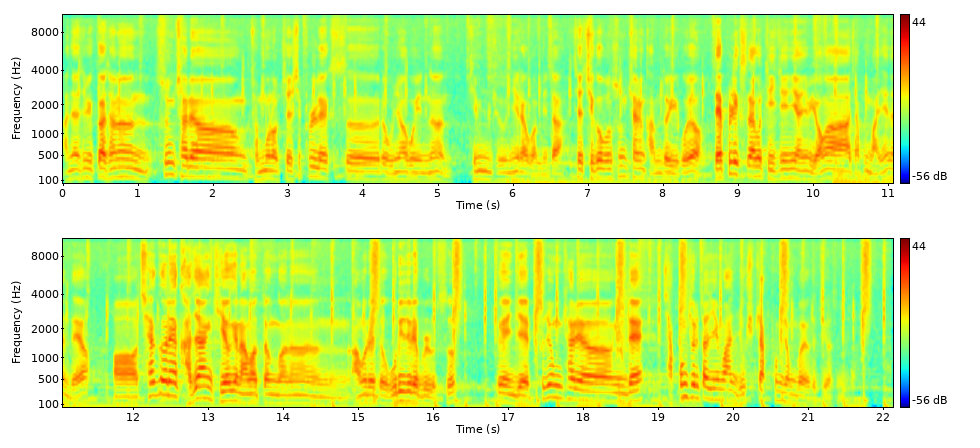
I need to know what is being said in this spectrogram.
안녕하십니까. 저는 수중 촬영 전문 업체 시플렉스를 운영하고 있는 김준희라고 합니다. 제 직업은 수중 촬영 감독이고요. 넷플릭스하고 디즈니 아니면 영화 작품 많이 했는데요. 어, 최근에 가장 기억에 남았던 거는 아무래도 우리들의 블루스. 그게 이제 수중 촬영인데 작품 수를 따지면 한 60작품 정도에서 찍었습니다.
